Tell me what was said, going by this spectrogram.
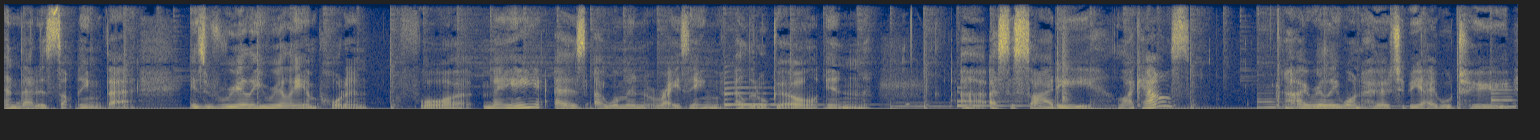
and that is something that is really, really important for me as a woman raising a little girl in uh, a society like ours. I really want her to be able to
